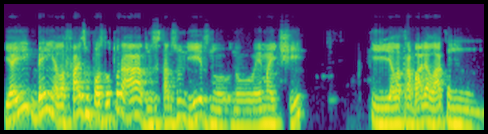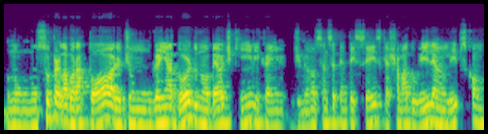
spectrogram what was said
E aí, bem, ela faz um pós-doutorado nos Estados Unidos, no, no MIT, e ela trabalha lá com num, num, super laboratório de um ganhador do Nobel de Química em, de 1976, que é chamado William Lipscomb,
